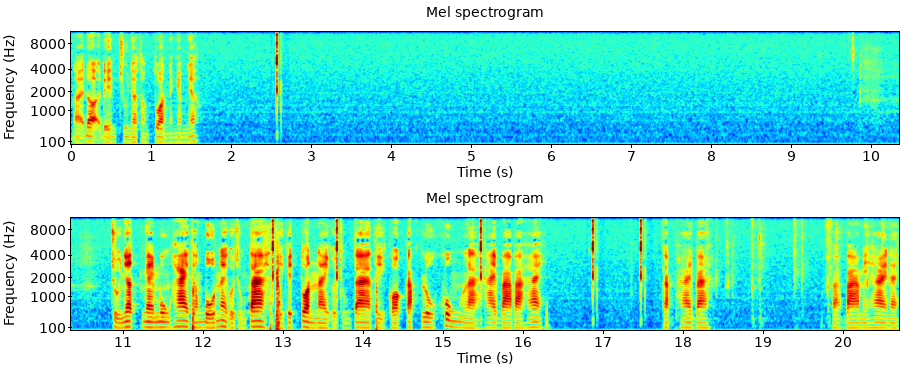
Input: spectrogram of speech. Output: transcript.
Lại đợi đến chủ nhật hàng tuần anh em nhé. Chủ nhật ngày mùng 2 tháng 4 này của chúng ta, thì cái tuần này của chúng ta thì có cặp lô khung là 2332 cặp 23 và 32 này.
